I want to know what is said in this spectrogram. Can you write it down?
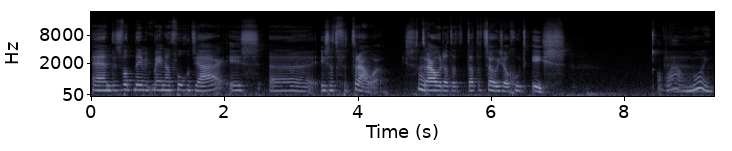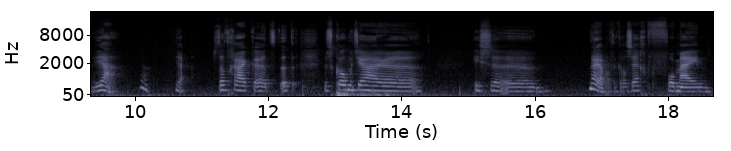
En dus wat neem ik mee naar het volgend jaar, is, eh, is het vertrouwen. Is het vertrouwen dat, het, dat het sowieso goed is. Oh, wauw, Eh, mooi. Ja. Ja. ja. Dus dat ga ik. eh, Het, het, dus komend jaar eh, is. eh, nou ja, wat ik al zeg, voor mijn.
